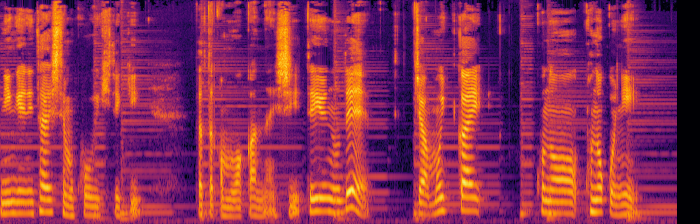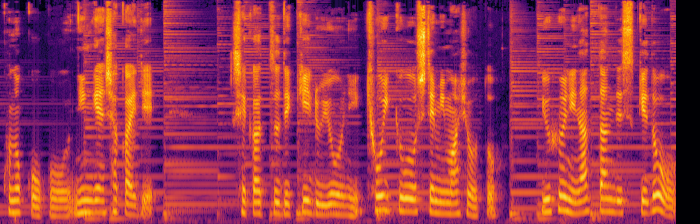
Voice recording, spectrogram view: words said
人間に対しても攻撃的だったかもわかんないし、っていうので、じゃあもう一回、この、この子に、この子をこう人間社会で生活できるように教育をしてみましょうという風になったんですけど、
